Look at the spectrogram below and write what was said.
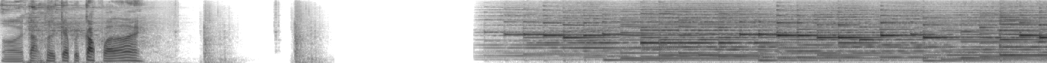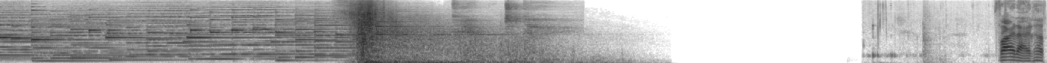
Rồi, tạm thời kẹp cái cọc vào đã này. Vai đái thật.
